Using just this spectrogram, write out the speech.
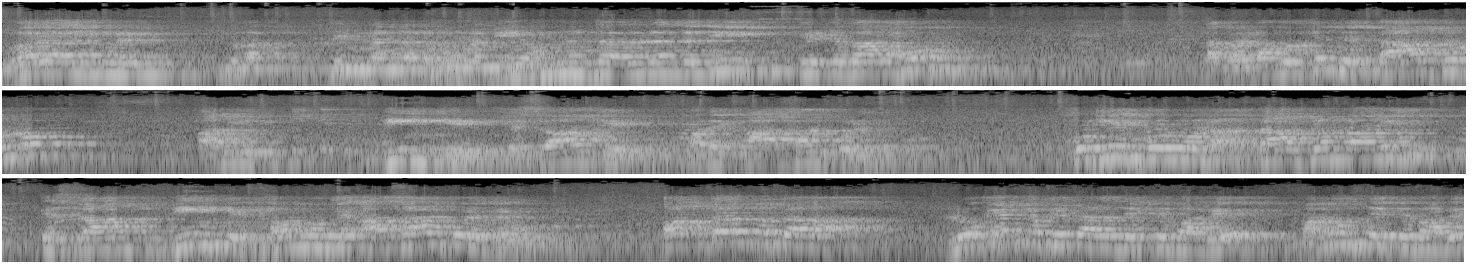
ولا لمكنن لهم دينهم الذي ارتضى لهم তারপর আল্লাহ বলছেন যে তার জন্য আমি দিনকে ইসলামকে অনেক আসান করে দেবো কঠিন করবো না তার জন্য আমি ইসলাম দিনকে ধর্মকে আসার করে দেব। অত্যন্ত তারা লোকের চোখে তারা দেখতে পাবে, মানুষ দেখতে পাবে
